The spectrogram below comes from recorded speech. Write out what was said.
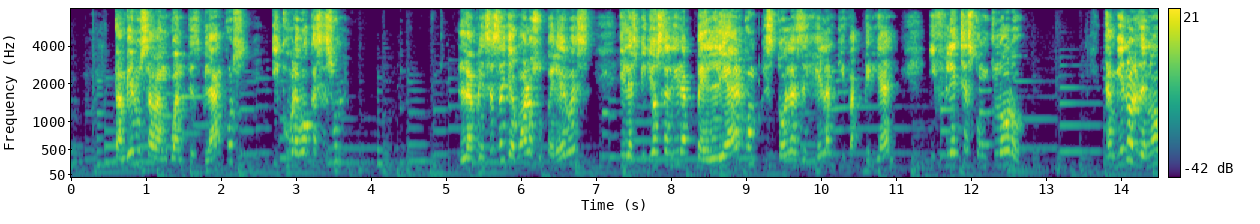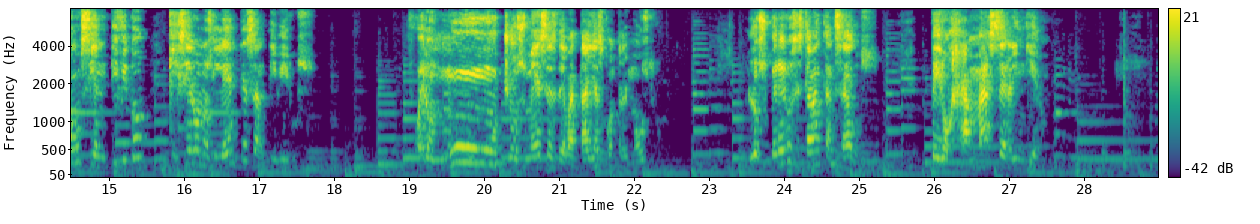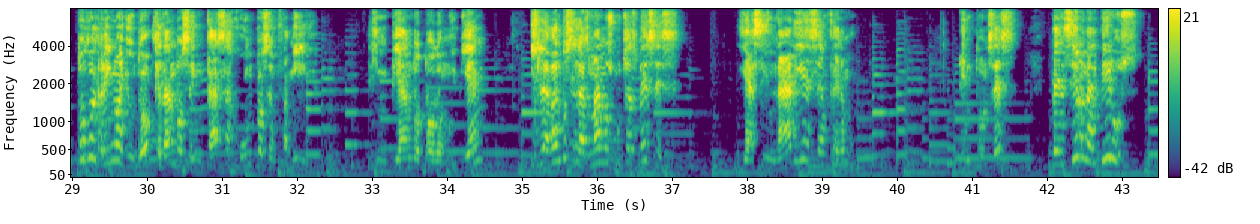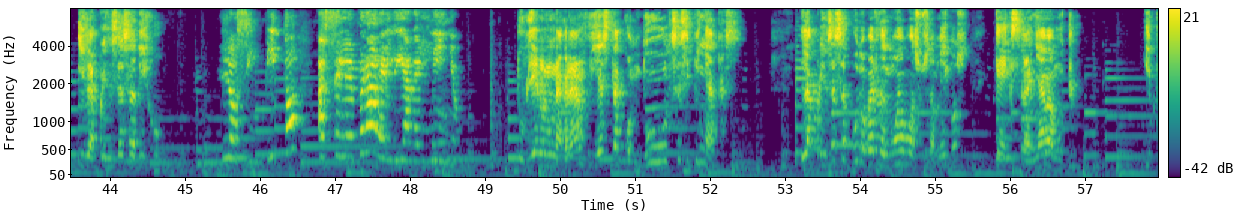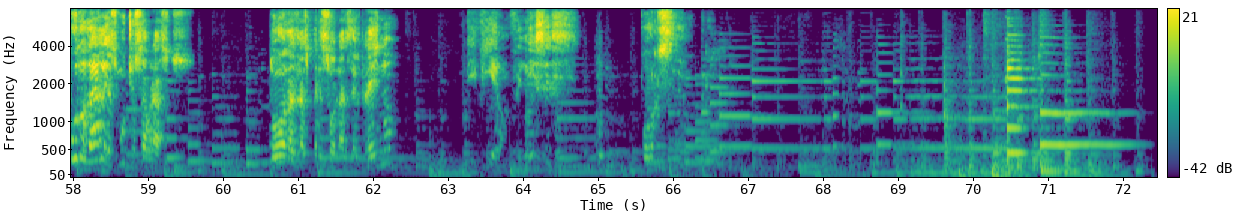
También usaban guantes blancos y cubrebocas azul. La princesa llamó a los superhéroes y les pidió salir a pelear con pistolas de gel antibacterial y flechas con cloro. También ordenó a un científico que hiciera unos lentes antivirus. Fueron muchos meses de batallas contra el monstruo. Los superhéroes estaban cansados, pero jamás se rindieron. Todo el reino ayudó quedándose en casa juntos en familia, limpiando todo muy bien y lavándose las manos muchas veces. Y así nadie se enfermó. Entonces, vencieron al virus y la princesa dijo, Los invito a celebrar el Día del Niño. Tuvieron una gran fiesta con dulces y piñatas. La princesa pudo ver de nuevo a sus amigos que extrañaba mucho y pudo darles muchos abrazos. Todas las personas del reino vivieron felices por siempre.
